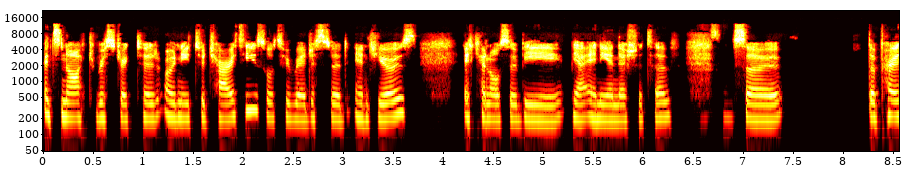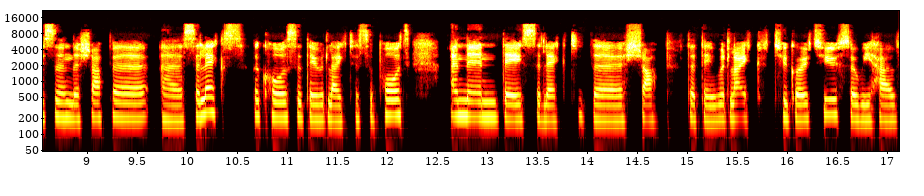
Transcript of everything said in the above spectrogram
it's not restricted only to charities or to registered NGOs. It can also be yeah any initiative. So the person, the shopper, uh, selects the cause that they would like to support, and then they select the shop that they would like to go to. So we have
